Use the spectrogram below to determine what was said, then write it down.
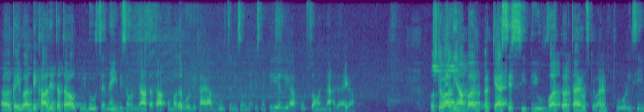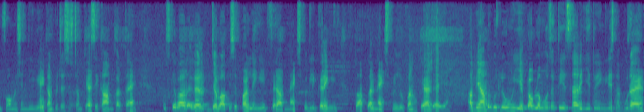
कई बार दिखा देता था, उतनी दूर से नहीं भी समझ में आता था, आपको मदरबोर्ड दिखाया, आप दूर से नहीं समझ में इसमें क्लियरली आपको समझ में आ जाएगा। उसके बाद यहाँ पर कैसे सीपीयू वर्क करता है, उसके बारे में थोड़ी सी इंफॉर्मेशन दी गई कंप्यूटर सिस्टम कैसे काम करता है। उसके बाद अगर, जब आप इसे पढ़ लेंगे, फिर आप नेक्स्ट पे क्लिक करेंगे तो आपका नेक्स्ट पेज ओपन होकर आ जाएगा। अब यहाँ पर कुछ लोगों को ये प्रॉब्लम हो सकती है, सर, ये तो इंग्लिश में पूरा है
